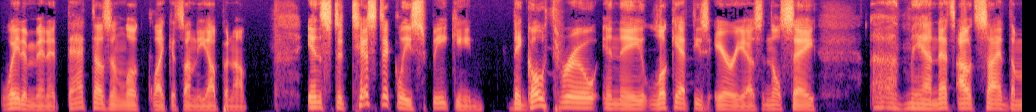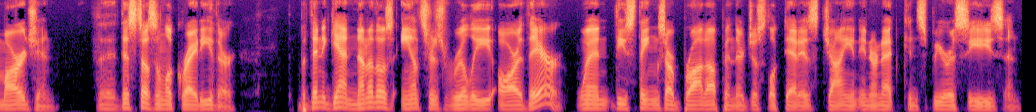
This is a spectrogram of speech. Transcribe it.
wait a minute, that doesn't look like it's on the up and up. And statistically speaking, they go through and they look at these areas and they'll say, oh, "Man, that's outside the margin. This doesn't look right either." But then again, none of those answers really are there when these things are brought up and they're just looked at as giant internet conspiracies and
